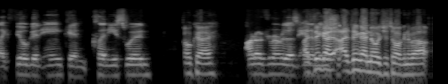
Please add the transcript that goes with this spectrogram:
like Feel Good Inc. and Clint Eastwood. Okay. I don't know if you remember those. I think I, I think I know what you're talking about.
